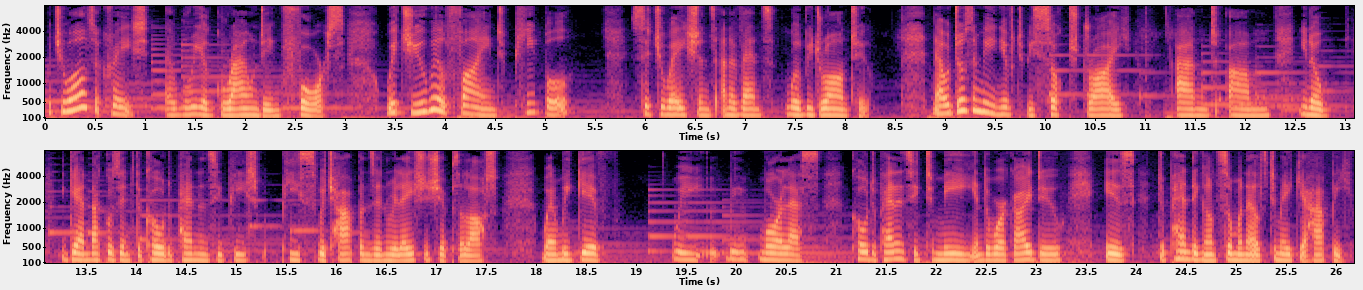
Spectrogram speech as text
but you also create a real grounding force, which you will find people, situations, and events will be drawn to. Now, it doesn't mean you have to be sucked dry, and um, you know, again, that goes into the codependency piece, piece, which happens in relationships a lot when we give we we more or less codependency to me in the work I do is depending on someone else to make you happy.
